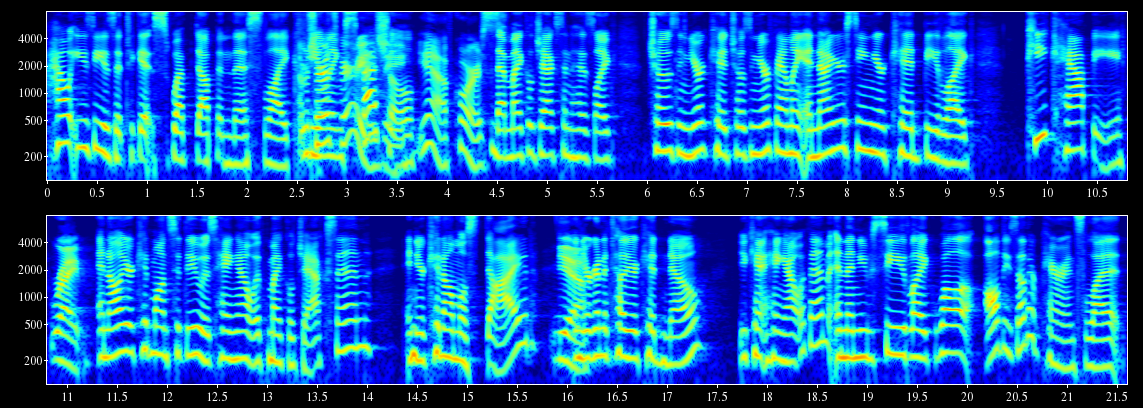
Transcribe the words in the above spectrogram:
How easy is it to get swept up in this like I'm feeling very special? easy. Yeah, of course. that Michael Jackson has like chosen your kid, chosen your family, and now you're seeing your kid be like peak happy. Right. And all your kid wants to do is hang out with Michael Jackson, and your kid almost died. Yeah. And you're going to tell your kid, no, you can't hang out with him. And then you see, like, well, all these other parents let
